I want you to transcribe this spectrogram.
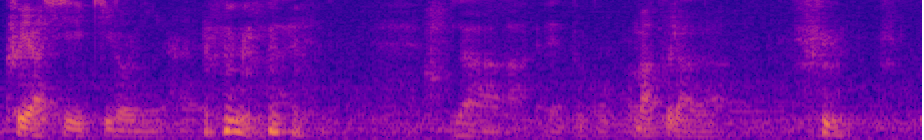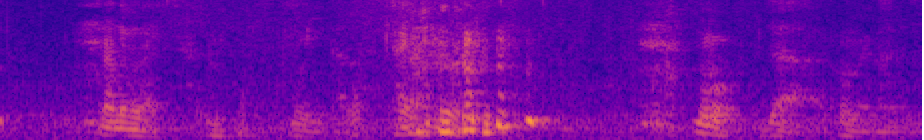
悔しいキロに、はい、じゃあ、えっとここ枕が 何でもないです。もういいかな。はい。もうじゃあこんな感じ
